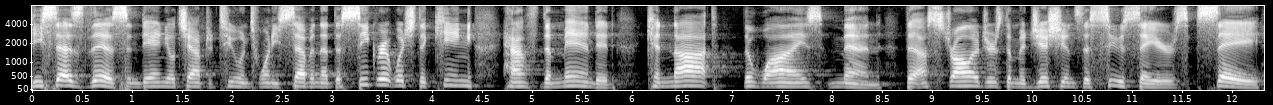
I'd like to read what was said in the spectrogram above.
He says this in Daniel chapter 2 and 27 that the secret which the king hath demanded cannot the wise men, the astrologers, the magicians, the soothsayers say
